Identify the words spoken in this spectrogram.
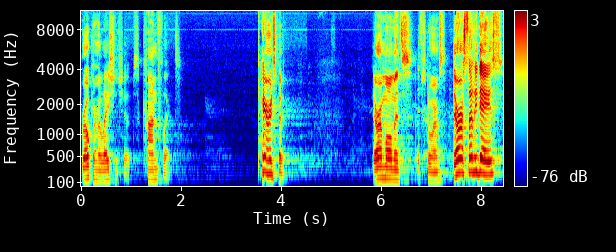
Broken relationships, conflict, parenthood. There are moments of storms. There are sunny days,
